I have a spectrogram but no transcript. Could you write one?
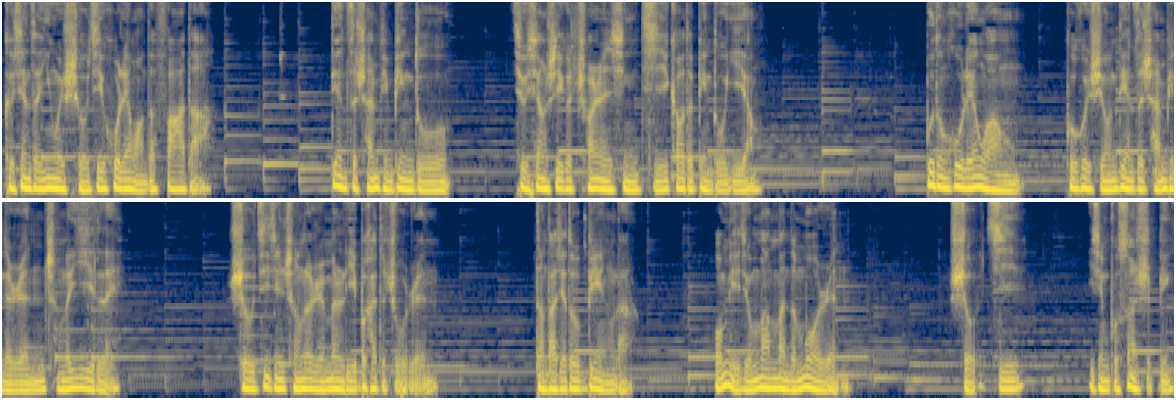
可现在因为手机互联网的发达，电子产品病毒就像是一个传染性极高的病毒一样。不懂互联网、不会使用电子产品的人成了异类，手机已经成了人们离不开的主人。当大家都病了，我们也就慢慢的默认，手机已经不算是病。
